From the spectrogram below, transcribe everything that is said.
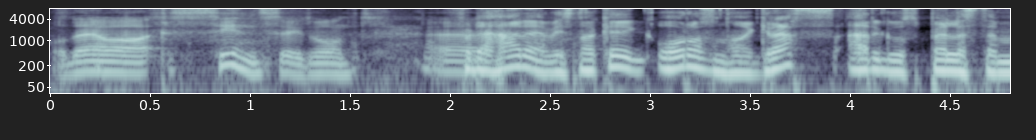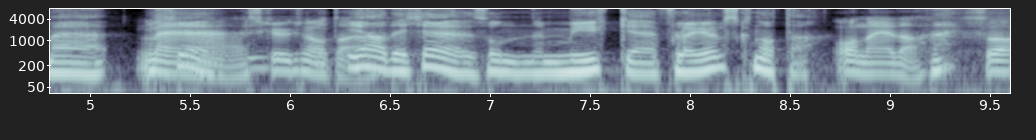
Og det var sinnssykt vondt. Eh, For det her er, vi snakker Åråsen har gress, ergo spilles det med med skruknoter. Ja, det er ikke sånne myke fløyelsknoter. Å nei da. Så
